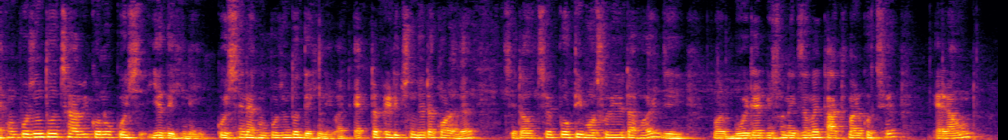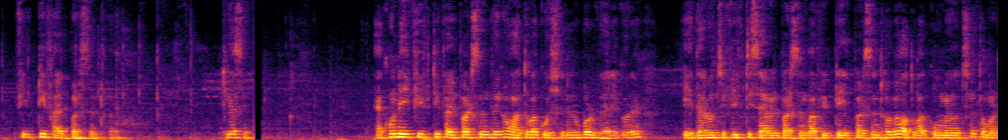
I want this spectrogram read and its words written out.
এখন পর্যন্ত হচ্ছে আমি কোনো ইয়ে দেখি নেই কোয়েশ্চেন এখন পর্যন্ত দেখি নেই। বাট একটা প্রেডিকশন যেটা করা যায়, সেটা হচ্ছে প্রতি বছরই এটা হয় যে তোমার বুয়েট অ্যাডমিশন এক্সামে কাটমার্ক হচ্ছে অ্যারাউন্ড ফিফটি ফাইভ পার্সেন্ট হয়। ঠিক আছে? এখন এই ফিফটি ফাইভ পার্সেন্ট থেকে হয়তো বা কোয়েশ্চেনের উপর ভ্যারি করে এদার হচ্ছে ফিফটি সেভেন পার্সেন্ট বা ফিফটি এইট পার্সেন্ট হবে অথবা কমে হচ্ছে, তোমার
